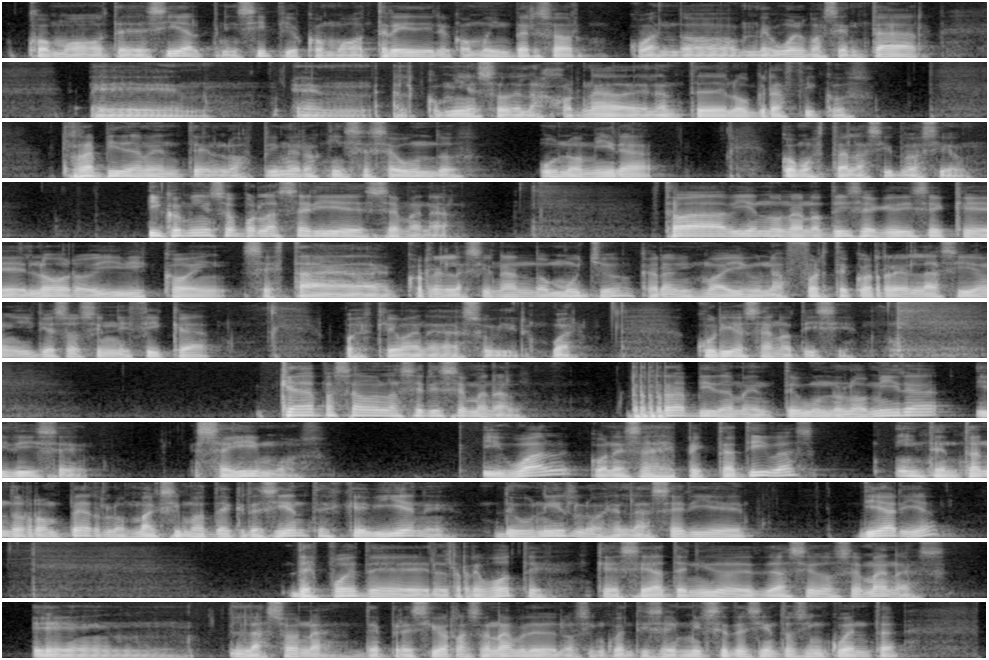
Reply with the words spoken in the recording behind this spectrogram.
como te decía al principio, como trader, como inversor, cuando me vuelvo a sentar eh, al comienzo de la jornada delante de los gráficos, Rápidamente, en los primeros 15 segundos, uno mira cómo está la situación. Y comienzo por la serie semanal. Estaba viendo una noticia que dice que el oro y Bitcoin se está correlacionando mucho, que ahora mismo hay una fuerte correlación y que eso significa pues que van a subir. Bueno, curiosa noticia. ¿Qué ha pasado en la serie semanal? Rápidamente uno lo mira y dice, seguimos igual con esas expectativas, intentando romper los máximos decrecientes que viene de unirlos en la serie diaria, después del rebote que se ha tenido desde hace dos semanas en la zona de precio razonable de los 56.750,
